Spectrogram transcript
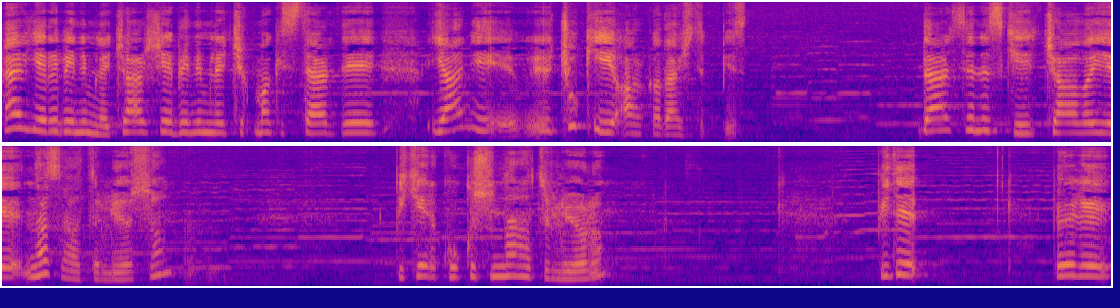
Her yere benimle, çarşıya benimle çıkmak isterdi. Yani e, çok iyi arkadaştık biz. Derseniz ki Çağla'yı nasıl hatırlıyorsun? Bir kere kokusundan hatırlıyorum. Bir de böyle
